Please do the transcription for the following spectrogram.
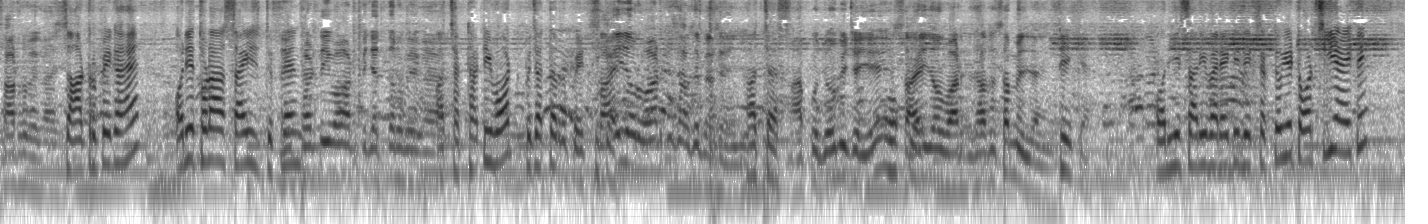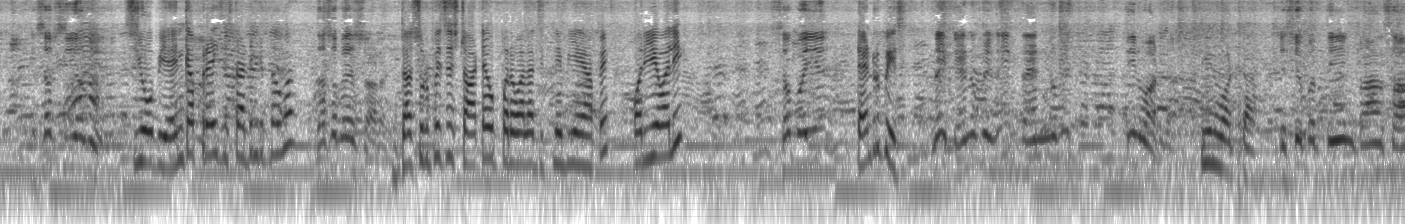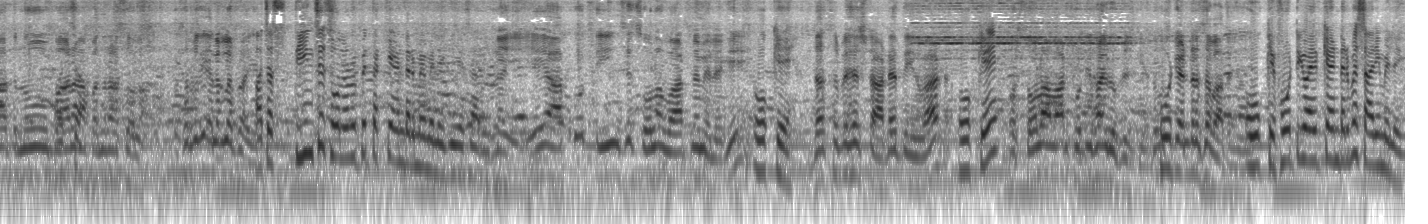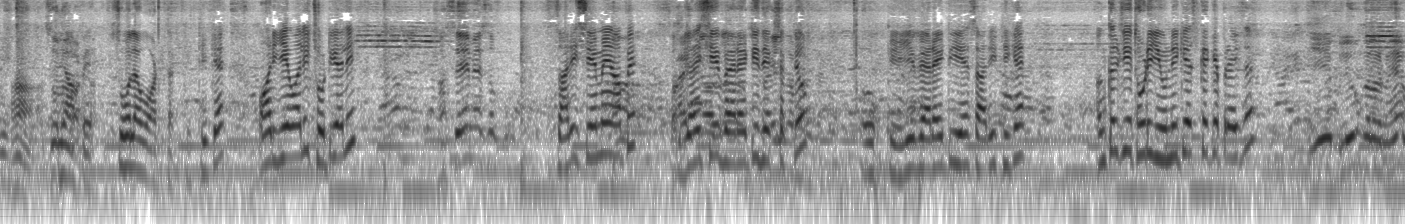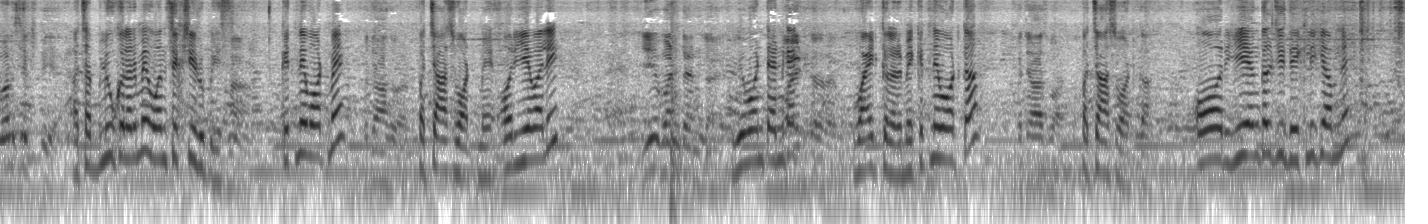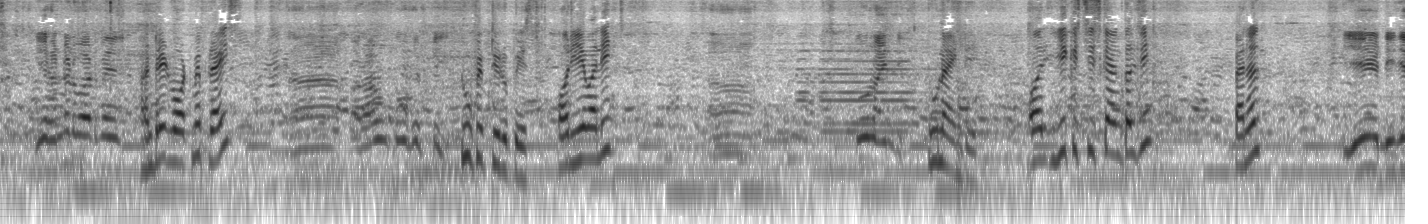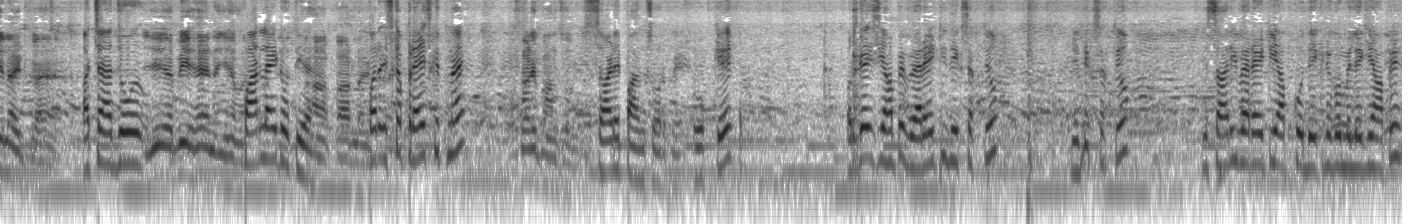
साठ रुपए का है। साठ रुपए का है। और ये थोड़ा साइज़ डिफरेंस थर्टी वाट पचहत्तर रुपए का अच्छा थर्टी वॉट पचहत्तर रुपए साइज़ और वाट के हिसाब से पैसे हैं अच्छा। आपको जो भी चाहिए साइज़ और वाट के हिसाब से सब मिल जाएँगे। ठीक है। और ये सारी वैरायटी देख सकते हो। ये टॉर्च की आए थे सब सी भी है। है। इनका प्राइस स्टार्टिंग कितना होगा दस रुपए से स्टार्ट है। दस रुपए से स्टार्ट है ऊपर वाला जितने भी है यहाँ पे। और ये वाली? सब वही है। टेन रुपीज़ नहीं टेन रुपीज़ नहीं टेन रुपीज़ तीन वाट का। तीन वॉट का। इसके ऊपर तीन पाँच सात नौ बारह अच्छा। पंद्रह सोलह। सबके अलग अलग प्राइस अच्छा तीन से सोलह रुपए तक के अंडर में मिलेगी ये सारी। नहीं ये आपको तीन से सोलह वाट में मिलेगी। ओके। दस रुपए से स्टार्ट है तीन वाट ओके। और सोलह वाट फोर्टी फाइव रुपीज़ की तो उसके अंडर सब आते हैं। ओके फोर्टी फाइव के अंडर में सारी मिलेगी। हाँ सोलह पे सोलह वॉट तक की ठीक है? और ये वाली छोटी वाली? हाँ सेम है सब सारी सेम है यहाँ पे? गाइस ये और देख सकते हो? का ओके ये वेराइटी है सारी ठीक है? अंकल जी ये थोड़ी यूनिक है इसका क्या प्राइस है? ये ब्लू कलर में है वन सिक्सटी है। अच्छा ब्लू कलर में वन सिक्सटी रुपीज़ हाँ। कितने वॉट में? पचास वाट पचास वॉट में। और ये वाली? ये वन टेन का है। ये वन टेन का व्हाइट कलर में। कितने वॉट का? पचास वाट पचास वॉट का। और ये अंकल जी देख ली क्या हमने? ये हंड्रेड वाट में हंड्रेड वॉट में price around two fifty two fifty rupees और ये वाली? टू नाइन्टी टू नाइन्टी और ये किस चीज़ का अंकल जी? पैनल? ये डीजे लाइट का है। अच्छा जो ये अभी है नहीं हमारे पार लाइट होती है। हाँ पार लाइट। पर इसका प्राइस कितना है? साढ़े पाँच सौ। साढ़े पाँच सौ रुपये ओके। और गैस यहाँ पे वैरायटी देख सकते हो। ये देख सकते हो। ये सारी वैरायटी आपको देखने को मिलेगी यहाँ पे।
